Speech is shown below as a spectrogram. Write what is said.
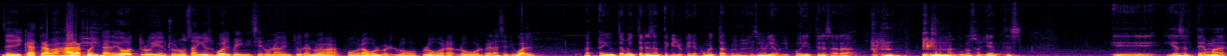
dedica a trabajar a cuenta de otro y dentro de unos años vuelve a iniciar una aventura nueva, podrá volver, lo, lo, volverá a hacer igual. Ah, hay un tema interesante que yo quería comentar, porque me parece le, le podría interesar a algunos oyentes. Eh, y es el tema,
